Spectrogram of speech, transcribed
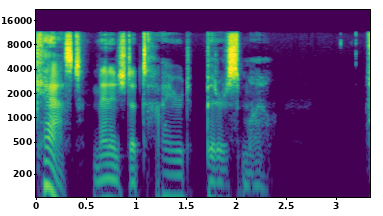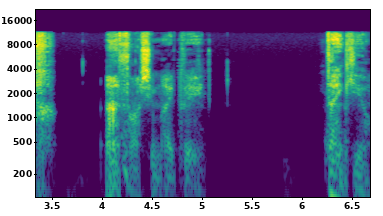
Cast managed a tired, bitter smile. I thought you might be. Thank you.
